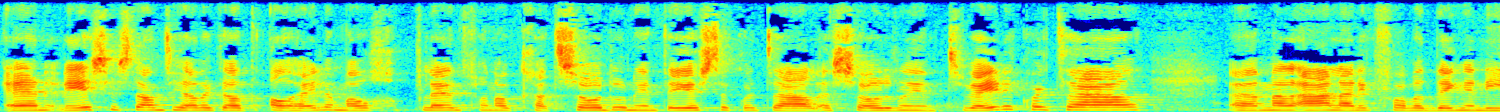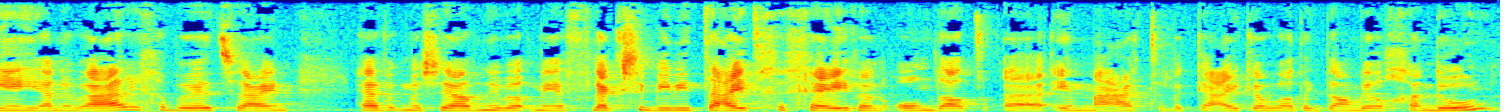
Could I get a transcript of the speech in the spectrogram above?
En in eerste instantie had ik dat al helemaal gepland van ook oh, ik ga het zo doen in het eerste kwartaal en zo doen in het tweede kwartaal. Uh, maar naar aanleiding van wat dingen die in januari gebeurd zijn, heb ik mezelf nu wat meer flexibiliteit gegeven om dat in maart te bekijken wat ik dan wil gaan doen.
